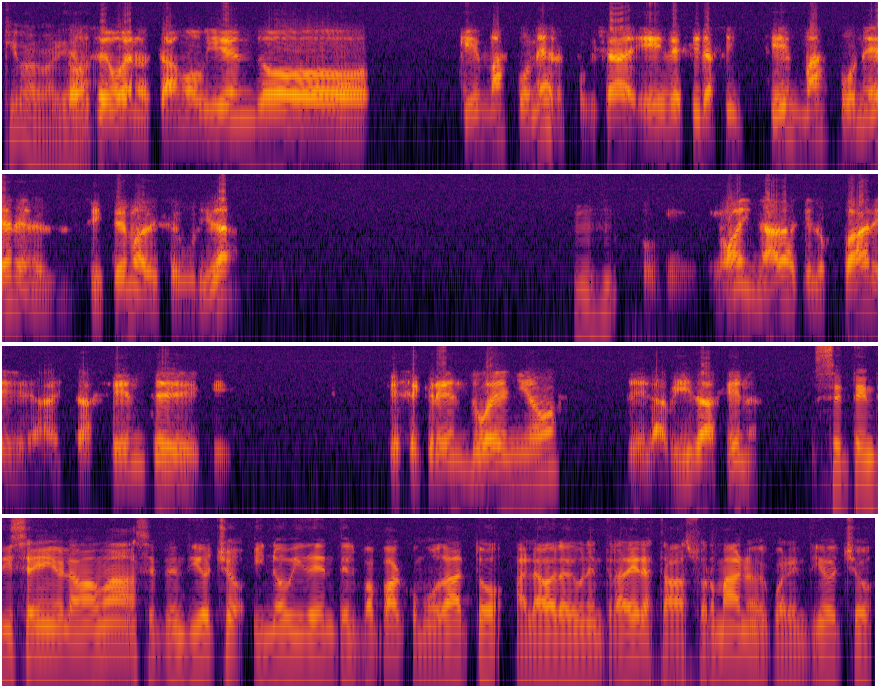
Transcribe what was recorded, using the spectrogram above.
qué barbaridad. Entonces, bueno, estamos viendo qué más poner, porque ya es decir así, qué más poner en el sistema de seguridad. Porque no hay nada que los pare a esta gente que, que se creen dueños de la vida ajena. 76 años la mamá, 78 y no vidente el papá, como dato a la hora de una entradera, estaba su hermano de 48.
